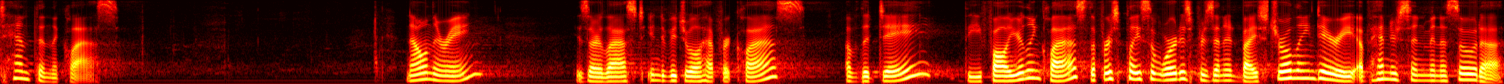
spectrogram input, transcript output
10th in the class. Now in the ring is our last individual heifer class of the day, the fall yearling class. The first place award is presented by Strolane Dairy of Henderson, Minnesota.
